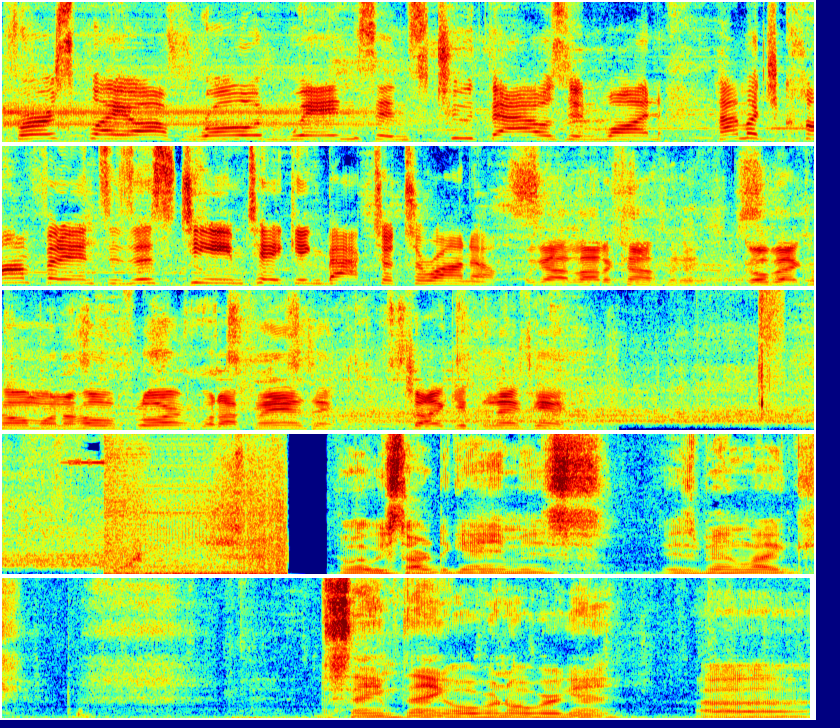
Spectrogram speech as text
First playoff road win since 2001. How much confidence is this team taking back to Toronto? We got a lot of confidence. Go back home on the home floor with our fans and try to get the next game. The way we started the game is it's been like the same thing over and over again. Uh,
